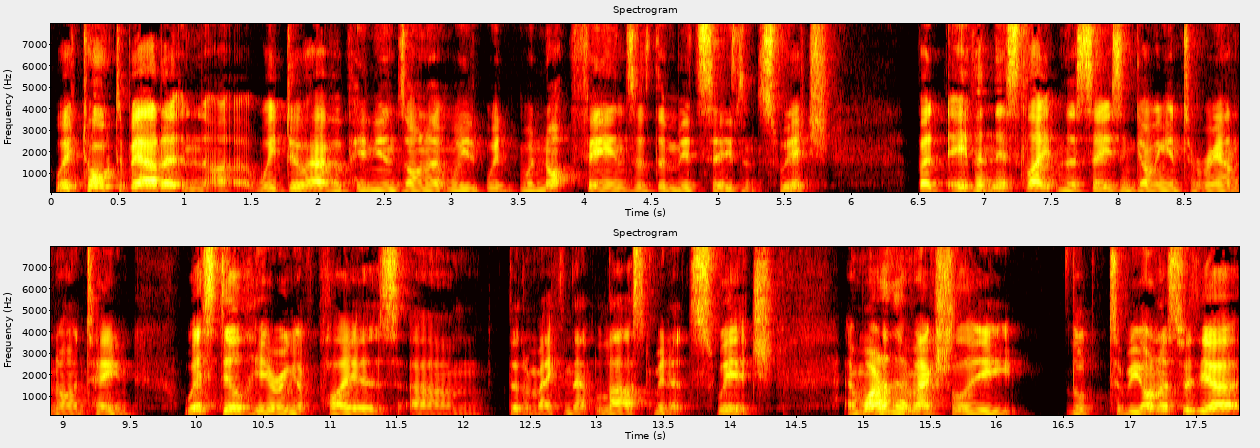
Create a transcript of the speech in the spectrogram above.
we've talked about it and uh, we do have opinions on it. We, we, we're not fans of the mid season switch, but even this late in the season going into round 19, we're still hearing of players um, that are making that last minute switch. And one of them actually, look, to be honest with you,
